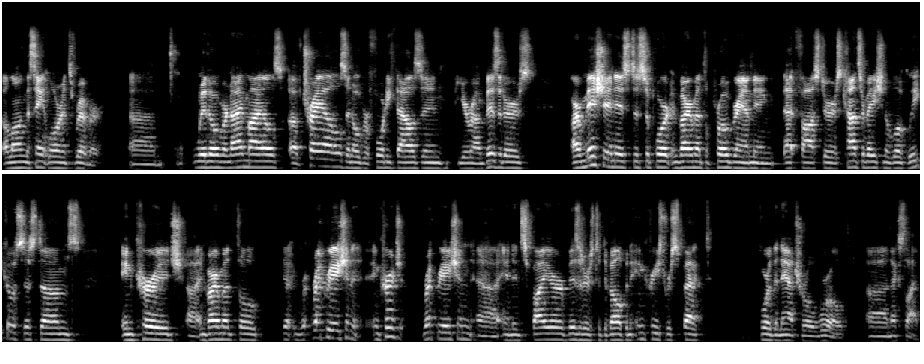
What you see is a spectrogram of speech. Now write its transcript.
along the St. Lawrence River. Um, with over nine miles of trails and over 40,000 year-round visitors, our mission is to support environmental programming that fosters conservation of local ecosystems, encourage uh, environmental uh, recreation, encourage recreation, uh, and inspire visitors to develop an increased respect for the natural world. Uh, next slide.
